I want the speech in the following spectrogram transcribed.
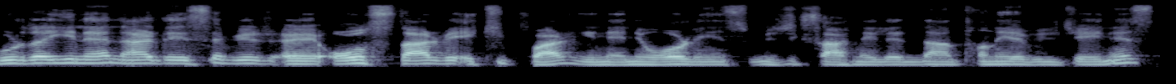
Burada yine neredeyse bir e, All Star bir ekip var. Yine New Orleans müzik sahnelerinden tanıyabileceğiniz.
